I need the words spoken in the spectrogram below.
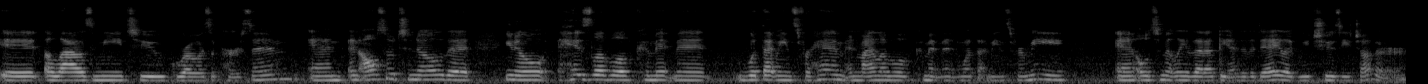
it allows me to grow as a person, and and also to know that you know his level of commitment, what that means for him, and my level of commitment, and what that means for me and ultimately that at the end of the day like we choose each other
